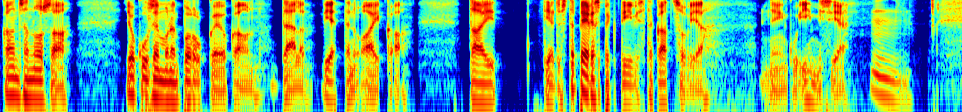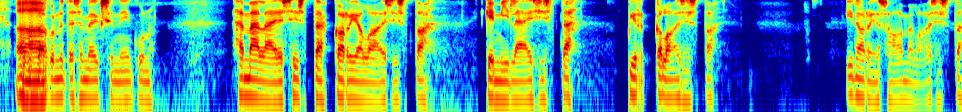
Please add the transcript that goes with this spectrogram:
kansanosa, joku semmoinen porukka, joka on täällä viettänyt aikaa tai tietystä perspektiivistä katsovia niin kuin ihmisiä. Hmm. Puhutaanko uh, nyt esimerkiksi niin kuin hämäläisistä, karjalaisista, kemiläisistä, pirkkalaisista, inarin saamelaisista.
